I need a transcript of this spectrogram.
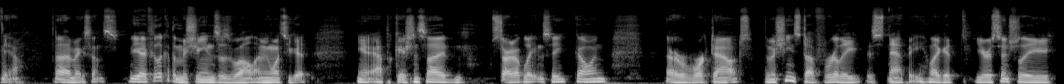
Yeah, no, that makes sense. Yeah, if you look at the machines as well, I mean, once you get you know application side startup latency going or worked out, the machine stuff really is snappy. Like it, you're essentially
